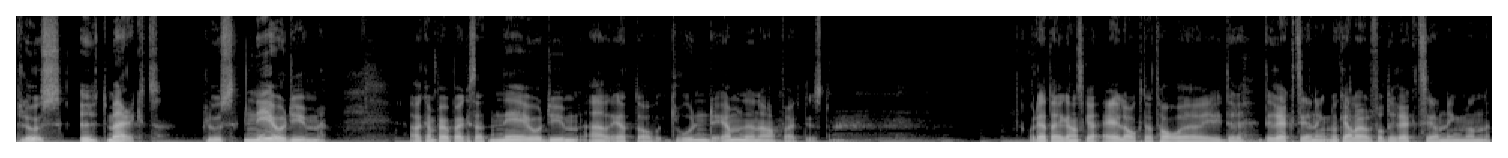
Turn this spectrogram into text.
plus utmärkt plus neodym. Här kan påpekas att neodym är ett av grundämnena faktiskt. Och detta är ganska elakt att ha eh, i di- direktsändning. Nu kallar jag det för direktsändning men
